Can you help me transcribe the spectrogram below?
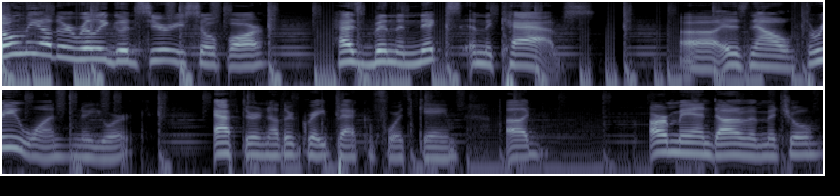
only other really good series so far has been the Knicks and the Cavs. Uh, it is now 3 1 New York after another great back and forth game. Uh, our man Donovan Mitchell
